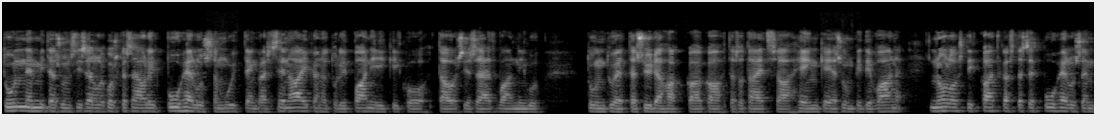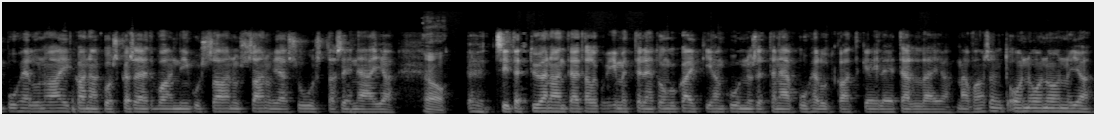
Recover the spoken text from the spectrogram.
tunne, mitä sun sisällä oli, koska sä olit puhelussa muiden kanssa, sen aikana tuli paniikkikohtaus ja sä et vaan niin kuin, tuntui, että sydän hakkaa 200, et saa henkeä. Sun piti vaan nolosti katkaista se puhelu sen puhelun aikana, koska sä et vaan niin kuin saanut sanoja suusta enää ja Joo. sitten työnantajat alkoi ihmettelemään, että onko kaikki ihan kunnossa, että nämä puhelut katkeilee tällä. Ja mä vaan sanoin, että on, on, on. Ja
